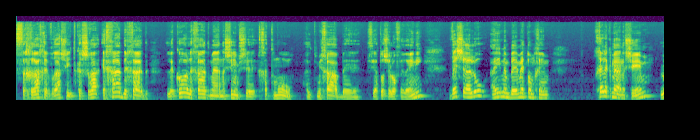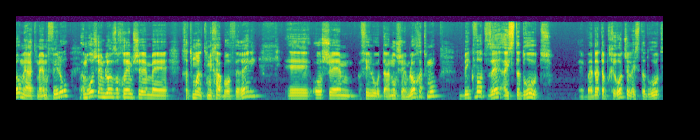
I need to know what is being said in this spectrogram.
שכרה חברה שהתקשרה אחד-אחד לכל אחד מהאנשים שחתמו על תמיכה בסיעתו של עופר עיני, ושאלו האם הם באמת תומכים. חלק מהאנשים, לא מעט מהם אפילו, אמרו שהם לא זוכרים שהם uh, חתמו על תמיכה בעופר עיני, uh, או שהם אפילו טענו שהם לא חתמו. בעקבות זה ההסתדרות, ועדת הבחירות של ההסתדרות,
